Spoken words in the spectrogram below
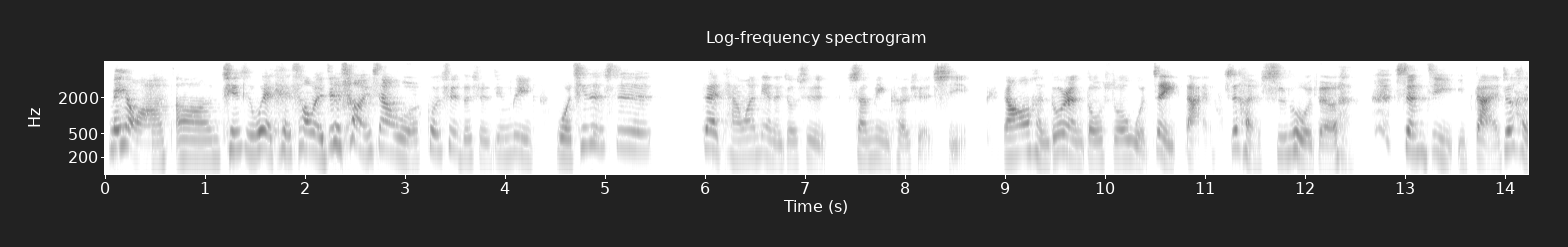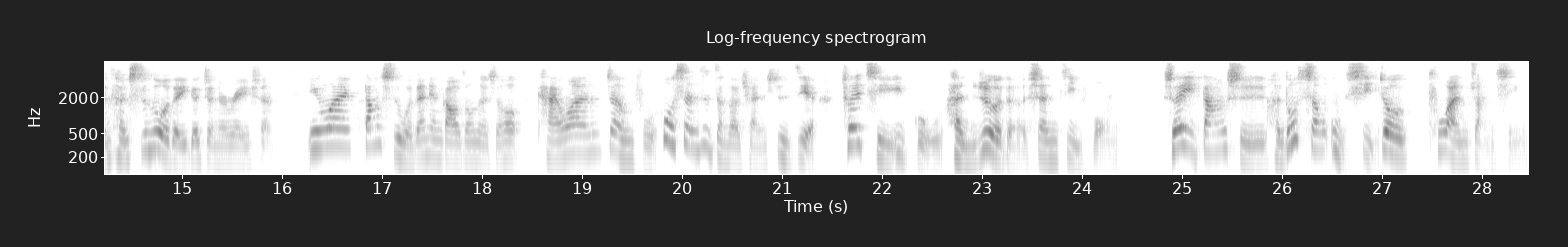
没有啊，嗯，其实我也可以稍微介绍一下我过去的学经历。我其实是在台湾念的就是生命科学系，然后很多人都说我这一代是很失落的生计一代，就很很失落的一个 generation。因为当时我在念高中的时候，台湾政府或甚至整个全世界吹起一股很热的生技风。所以当时很多生物系就突然转型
